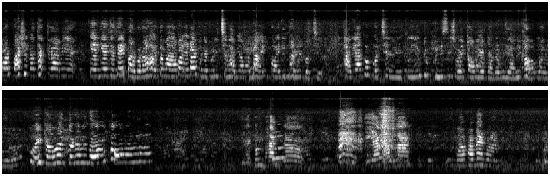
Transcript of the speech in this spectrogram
আমার পাশে না থাকলে আমি এগিয়ে যেতেই পারব না। হয়তো আমার এটাই মনে পড়ছে ভাবি আমার ভাই কয়দিন ধরে করছে। ফারিয়াকেও করছে তুই ইউটিউব খুলেছিস ওই কামাইয়ের টাকা বুঝে আমি খাওয়া পারব না ওই কামাইয়ের টাকা আমি খাওয়া পারব না এখন ভাগ্য ইয়া আল্লাহ। কোয়া পাবে এখন? ওর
